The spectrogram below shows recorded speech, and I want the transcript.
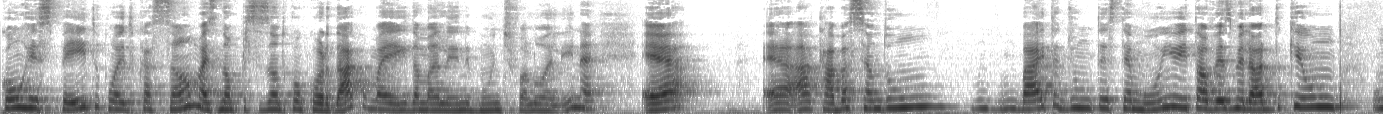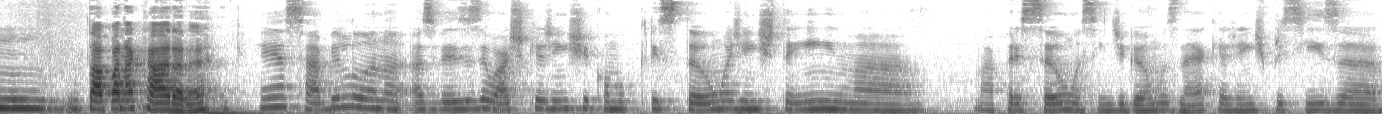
com respeito, com educação, mas não precisando concordar, como a Ida Marlene Bund falou ali, né? É é, acaba sendo um, um, baita de um testemunho e talvez melhor do que um, um, um, tapa na cara, né? É, sabe, Luana, às vezes eu acho que a gente, como cristão, a gente tem uma, uma pressão, assim, digamos, né? Que a gente precisa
